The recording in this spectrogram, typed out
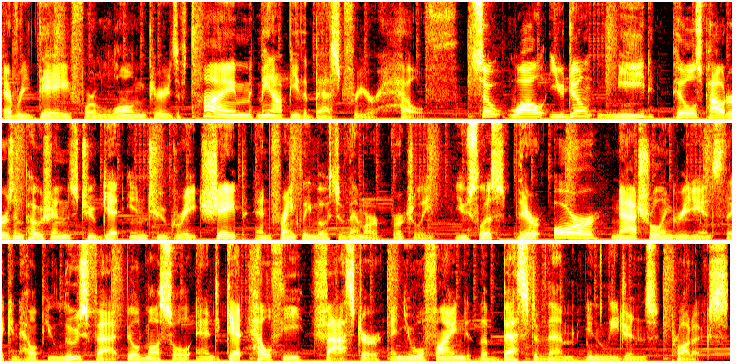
every day for long periods of time may not be the best for your health. So, while you don't need pills, powders, and potions to get into great shape, and frankly, most of them are virtually useless, there are natural ingredients that can help you lose fat, build muscle, and get healthy faster, and you will find the best of them in Legion's products.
